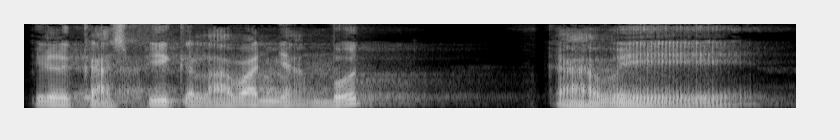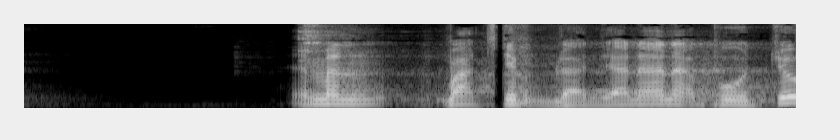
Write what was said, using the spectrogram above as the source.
bil kasbi kelawan nyambut gawe. Emang wajib belanja anak-anak bojo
